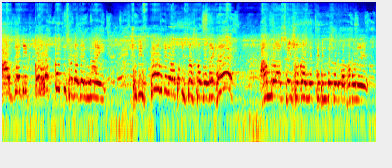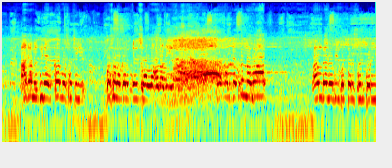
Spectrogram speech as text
রাজনৈতিক কোন লক্ষ্য কিছু যাদের নাই, শুধু ইসলামকে যারা প্রতিষ্ঠার সঙ্গে দেখে আমরা সেই সকল নেতৃবৃন্দের সাথে কথা বলে আগামী দিনের কর্মসূচি ঘোষণা করব ইনশাআল্লাহ সকলকে ধন্যবাদ। আমরা নবীর ভক্তের শুরু করি।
